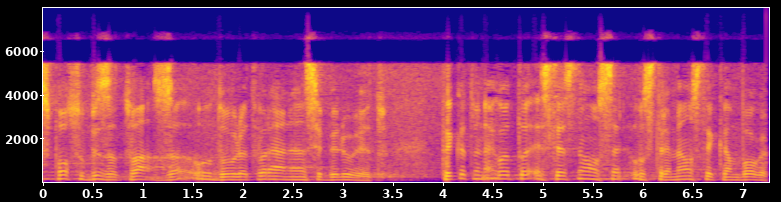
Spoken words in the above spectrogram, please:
способи за това, за удовлетворяване на себелювието, тъй като неговата естествена устременост е към Бога.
